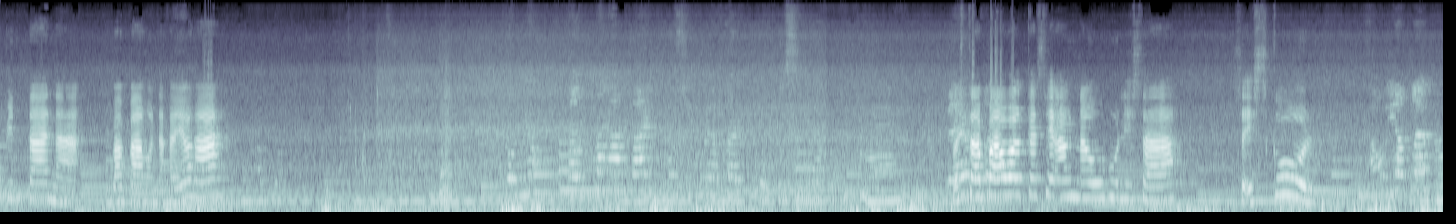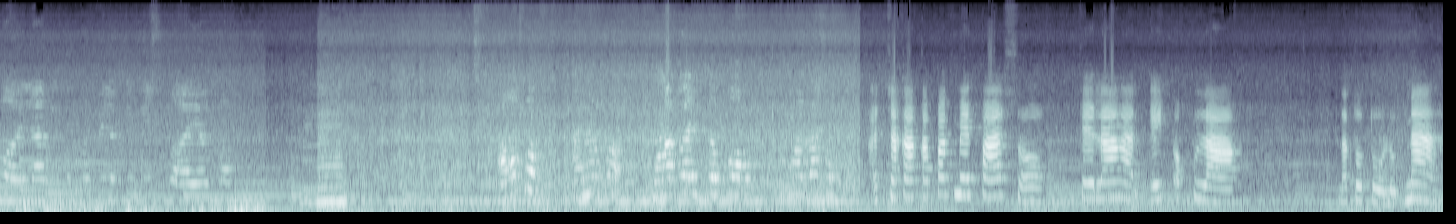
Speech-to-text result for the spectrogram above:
bintana babangon na kayo ha? Pag mga 5 Basta bawal kasi ang nauhuli sa sa school. Ako yung class po, lagi ko po pinag-ibig po. Ayaw po. Mm. Ako po, ano po, mga 12 daw po ako pumapasok. At saka kapag may pasok, kailangan 8 o'clock natutulog na.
